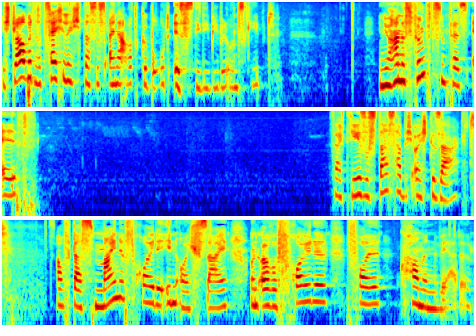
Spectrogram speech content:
Ich glaube tatsächlich, dass es eine Art Gebot ist, die die Bibel uns gibt. In Johannes 15, Vers 11 sagt Jesus, das habe ich euch gesagt, auf dass meine Freude in euch sei und eure Freude voll kommen werde.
